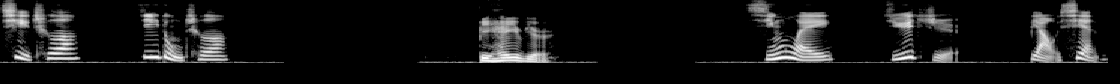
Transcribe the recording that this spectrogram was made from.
汽车、机动车、 Behavior. 行为、举止、表现。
